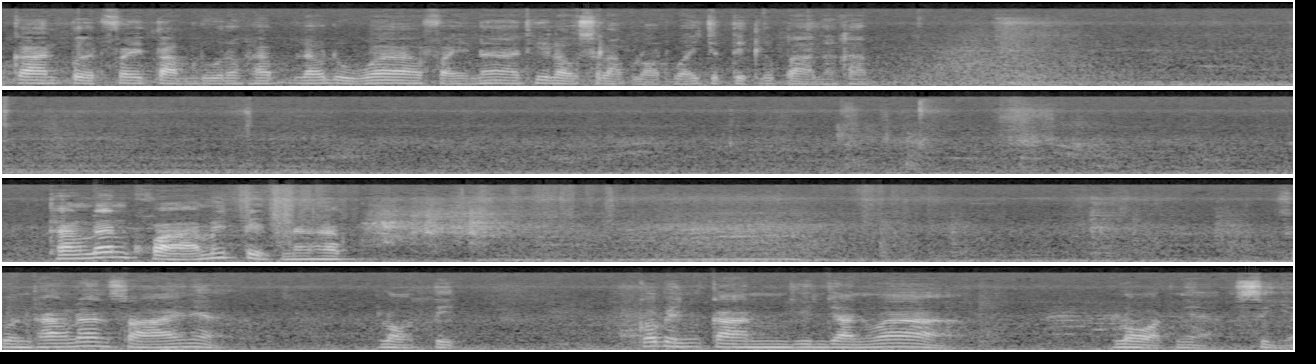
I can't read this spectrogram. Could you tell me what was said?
ำการเปิดไฟต่ำดูนะครับ แล้วดูว่าไฟหน้าที่เราสลับหลอดไว้จะติดหรือเปล่านะครับทางด้านขวาไม่ติดนะครับ ส่วนทางด้านซ้ายเนี่ยหลอดติด ก็เป็นการยืนยันว่าหลอดเนี่ยเสีย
